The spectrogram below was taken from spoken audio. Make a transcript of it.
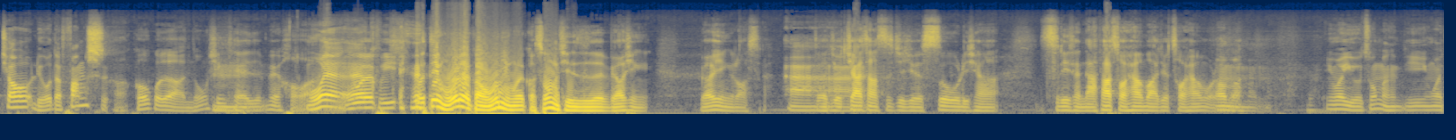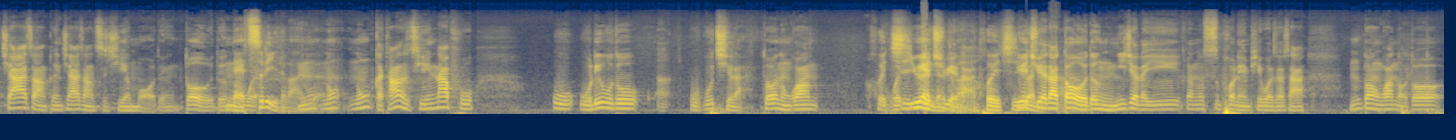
交流的方式。啊，搿我觉着啊侬心态还是蛮好啊。我也因为还可以我对我来讲，我认为搿种事体是勿要寻勿要寻老师了，啊，对？就家长之间就私下里向处理成，哪怕吵相骂就吵相骂了，哦没没没，因为有种问题，因为家长跟家长之间的矛盾，到后头难处理对伐？侬侬侬搿趟事体，哪怕糊糊里糊涂糊过去了，到辰光会会积怨的对会积越积越大。到后头五年级了，伊跟侬撕破脸皮或者啥，侬到辰光闹到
